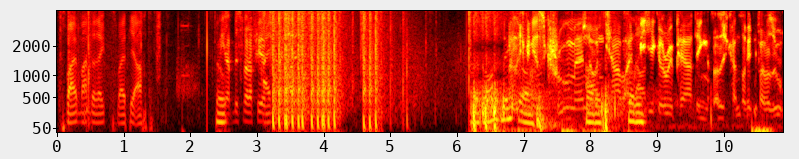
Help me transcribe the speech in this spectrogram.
Zwei Mann direkt, 248. Jo. Ja, müssen wir dafür Einer. Alle down, links, Also ich bin jetzt Crewman Schade. und ich habe ein. Vehicle Repair Ding. Also ich kann es auf jeden Fall versuchen.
